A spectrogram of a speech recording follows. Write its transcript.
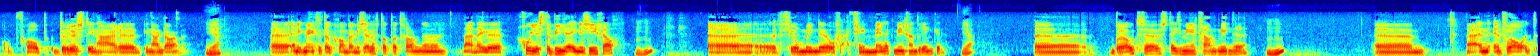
op, vooral op de rust in haar, in haar darmen. Ja. Uh, en ik merkte het ook gewoon bij mezelf dat dat gewoon uh, nou, een hele goede, stabiele energie gaf. Mm -hmm. uh, veel minder of eigenlijk geen melk meer gaan drinken. Ja. brood steeds meer gaan minderen. Mm -hmm. nou, en, en vooral het,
